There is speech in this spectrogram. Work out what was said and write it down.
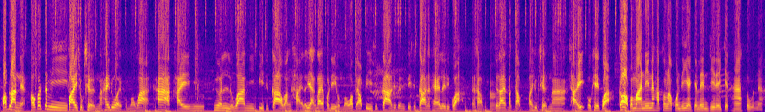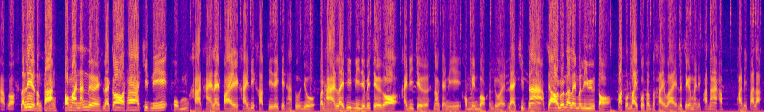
ออฟรันเนี่ยเขาก็จะมีไฟฉุกเฉินมาให้ด้วย ผมมองว่าถ้าใครมีเงินหรือว่ามีปี 19 วางขายแล้วอยากได้พอดี ผมมองว่าไปเอาปี 19 ที่เป็นปี 19 แท้ๆเลยดีกว่านะครับอ่าจะได้ประกับไฟฉุกเฉินมาใช้โอเคกว่า ก็ประมาณนี้นะครับสำหรับคนที่อยากจะเล่น GTX 750นะครับก็รายละเอียดต่างๆ ประมาณนั้นเลย แล้วก็ถ้าคลิปนี้ผมขาดหายอะไรไปใครที่ขับ GDX 750 อยู่ ปัญหาอะไรที่มีจะไปเจอก็ใครที่เจอ นอกจากนี้คอมเมนต์บอกกันด้วย และคลิปหน้าจะเอารถอะไรมารีวิวต่อฝากกดไลค์กดซับสไคร b e ไว้ แล้วเจอกันใหม่ในพาร์ทหน้าครับพาร์ทนี้ไปละ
